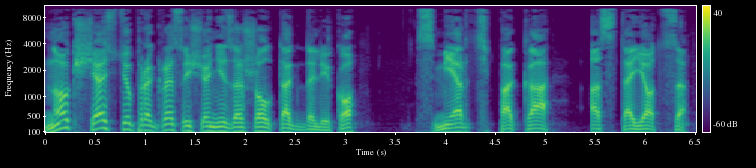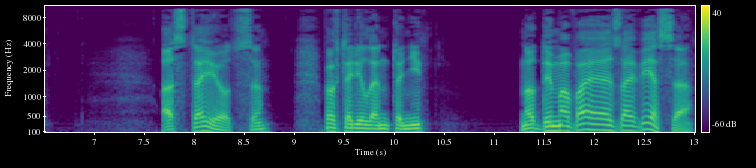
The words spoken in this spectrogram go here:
Но, к счастью, прогресс еще не зашел так далеко. Смерть пока остается. «Остается», — повторил Энтони. «Но дымовая завеса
